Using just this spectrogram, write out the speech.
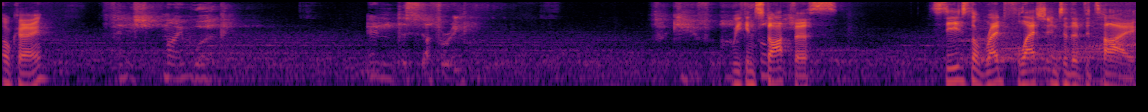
Okay. Finish my work. End the suffering. Forgive. We can stop this. Seeds the red flesh into the Vitae.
